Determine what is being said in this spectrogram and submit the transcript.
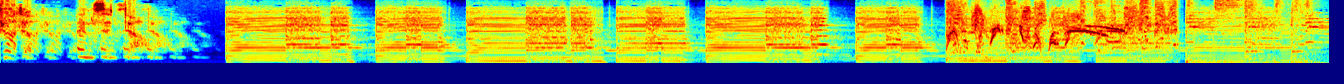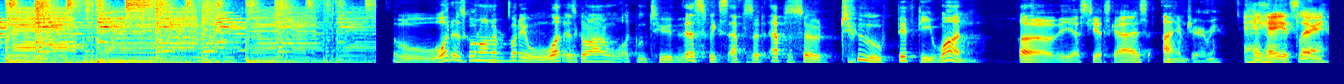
Shut up and sit down. What is going on, everybody? What is going on? Welcome to this week's episode, episode 251 of the STS Guys. I am Jeremy, Hey, hey, it's Larry.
